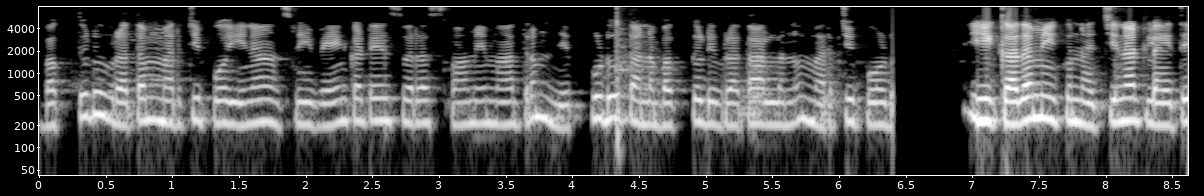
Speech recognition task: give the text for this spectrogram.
భక్తుడు వ్రతం మర్చిపోయిన శ్రీ వెంకటేశ్వర స్వామి మాత్రం ఎప్పుడూ తన భక్తుడి వ్రతాలను మర్చిపోడు. ఈ కథ మీకు నచ్చినట్లయితే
